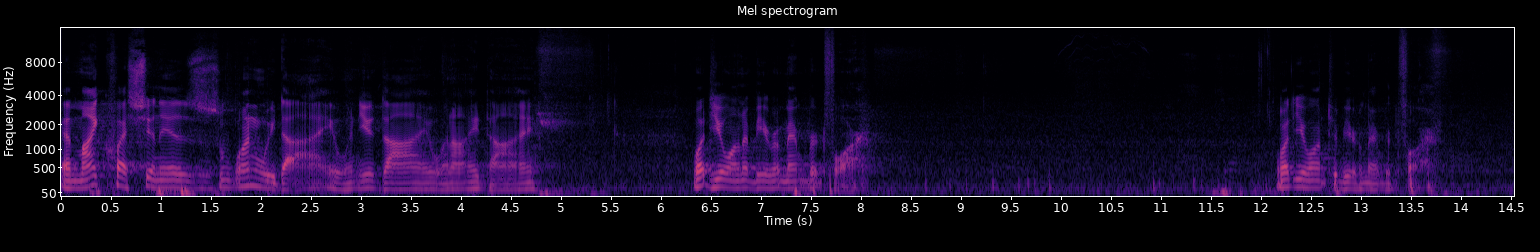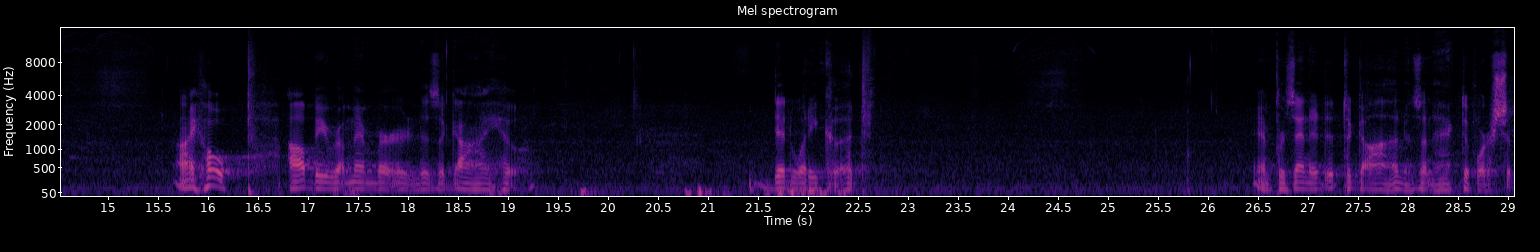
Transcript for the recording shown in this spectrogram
And my question is when we die, when you die, when I die, what do you want to be remembered for? What do you want to be remembered for? I hope I'll be remembered as a guy who did what he could and presented it to God as an act of worship,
